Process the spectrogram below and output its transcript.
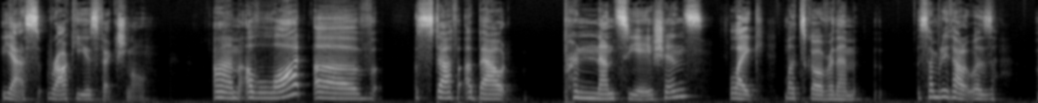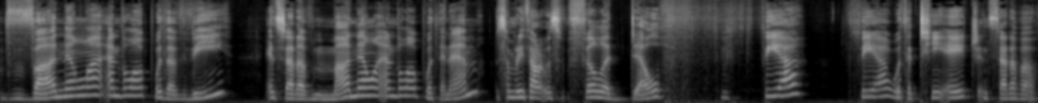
yes, Rocky is fictional. Um, a lot of stuff about pronunciations, like let's go over them. Somebody thought it was vanilla envelope with a V instead of manila envelope with an M. Somebody thought it was Philadelphia, Thea with a TH instead of a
